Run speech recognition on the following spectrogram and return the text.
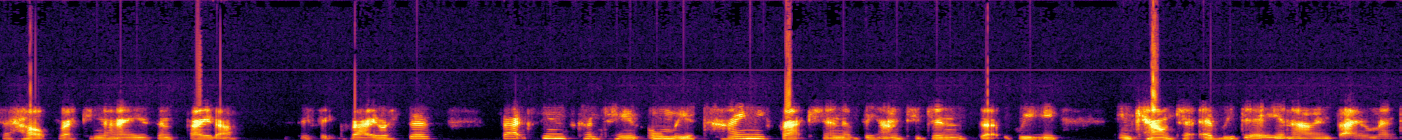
to help recognize and fight off specific viruses. Vaccines contain only a tiny fraction of the antigens that we encounter every day in our environment,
